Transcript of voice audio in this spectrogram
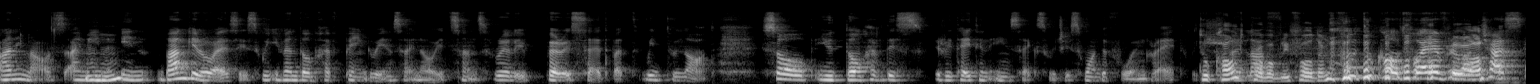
animals. I mean, in Bunger Oasis we even don't have penguins. I know it sounds really very sad, but we do not. So you don't have these irritating insects, which is wonderful and great. Too cold, probably for them. Too cold for everyone, just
